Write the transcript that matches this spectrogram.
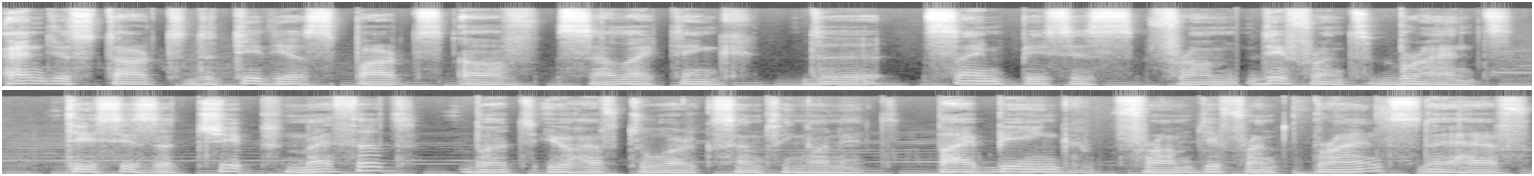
and you start the tedious part of selecting the same pieces from different brands. This is a cheap method, but you have to work something on it. By being from different brands, they have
